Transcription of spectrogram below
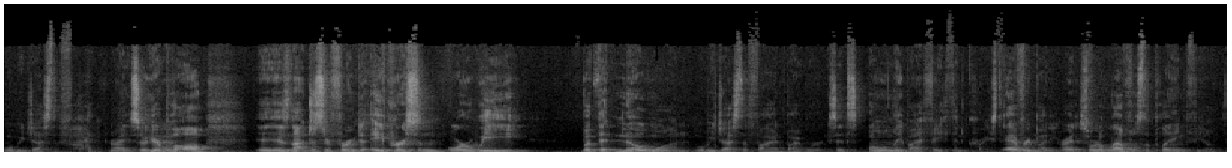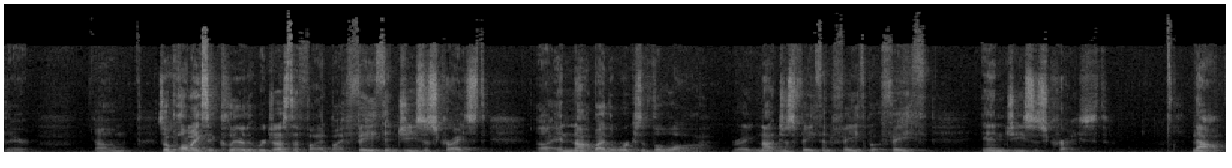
will be justified, right? So here Yeah. Paul is not just referring to a person or we, but that no one will be justified by works. It's only by faith in Christ. Everybody, right? It sort of levels the playing field there. Um, so Paul makes it clear that we're justified by faith in Jesus Christ uh, and not by the works of the law, right? Not just faith in faith, but faith in Jesus Christ. Now,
